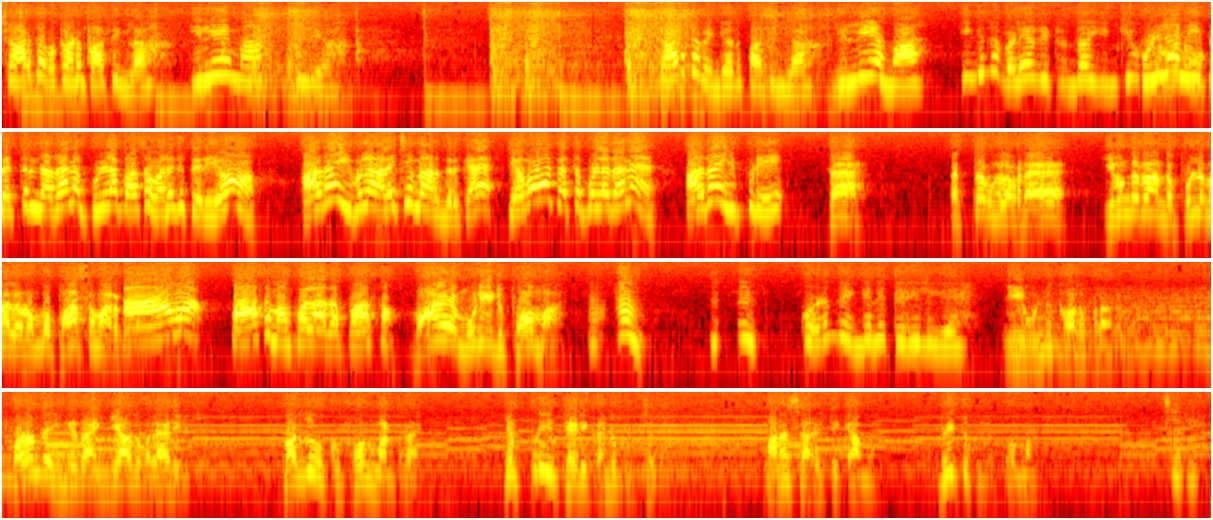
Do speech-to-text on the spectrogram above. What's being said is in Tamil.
சாரதாவை காண பாத்தீங்களா? இல்லையேம்மா. இல்லையா? சாரதாவை எங்கேயாவது பாத்தீங்களா? இல்லையேம்மா. இங்கதான் விளையாடிட்டு இருந்தா எங்கேயோ புள்ள நீ காணோம். பெத்திருந்தா தானே புள்ள பாசம் உனக்கு தெரியும். அதான் இவ்வளவு அலட்சியமா இருந்திருக்க. எவ்வளவு பெத்த புள்ள தானே அதான் இப்படி. சார் பெத்தவங்களை விட இவங்க தான் அந்த புள்ள மேல ரொம்ப பாசமா இருக்கு? ஆமா பாசமா பொல்லாத பாசம். வாயை மூடிட்டு போமா. குழந்தை எங்கன்னு தெரியலையே. நீ ஒண்ணும் கவலைப்படாதங்க குழந்தை இங்கதான் எங்கேயாவது விளையாடிக்கிட்டு இருக்கு. மருதுவுக்கு போன் பண்றேன். எப்படியும் தேடி கண்டுபிடிச்சிடலாம். மனசை அழட்டிக்காம வீட்டுக்குள்ள போமா சரி.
